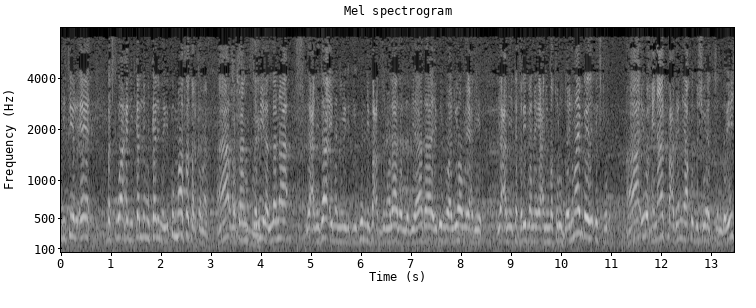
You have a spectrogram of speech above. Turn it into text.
يصير إيه؟ بس واحد يكلمه كلمة يكون ما فطر كمان. ها؟ وكان زميلا لنا. يعني دائما يقول لي بعض زملائنا الذي هذا يقول له اليوم يعني يعني تقريبا يعني مطرود لأنه ما يبقى يفطر. ها؟ يروح هناك بعدين يأخذ شوية سندويش.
